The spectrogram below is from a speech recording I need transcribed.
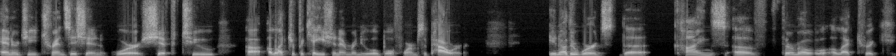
energy transition or shift to uh, electrification and renewable forms of power. In other words, the kinds of thermoelectric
